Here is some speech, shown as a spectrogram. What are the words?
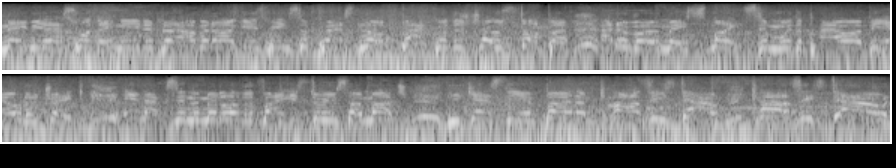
Maybe that's what they needed, but Abbedagge has been suppressed. Knocked back with the showstopper. And Orome smites him with the power of the Elder Drake. Innaxe in the middle of the fight is doing so much. He gets the Infernum. Carzzy's down. Carzzy's down.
